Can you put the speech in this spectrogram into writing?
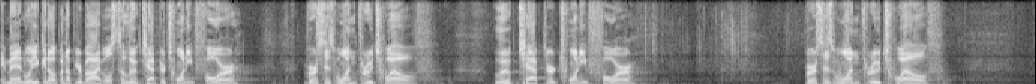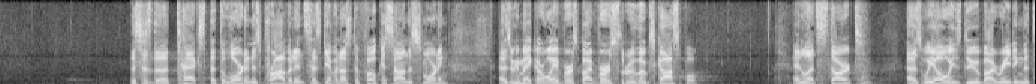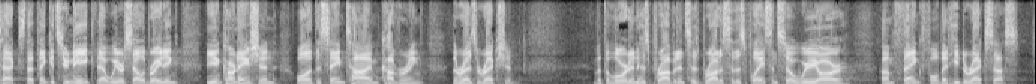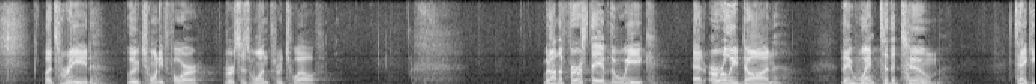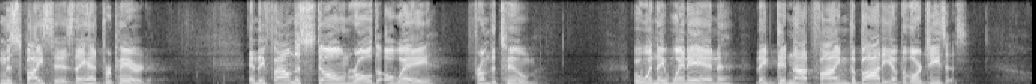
Amen. Well, you can open up your Bibles to Luke chapter 24, verses 1 through 12. Luke chapter 24, verses 1 through 12. This is the text that the Lord in His providence has given us to focus on this morning as we make our way verse by verse through Luke's gospel. And let's start as we always do, by reading the text. I think it's unique that we are celebrating the incarnation while at the same time covering the resurrection. But the Lord, in His providence, has brought us to this place, and so we are um, thankful that He directs us. Let's read Luke 24, verses 1 through 12. But on the first day of the week, at early dawn, they went to the tomb taking the spices they had prepared. And they found the stone rolled away from the tomb. But when they went in, they did not find the body of the Lord Jesus.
